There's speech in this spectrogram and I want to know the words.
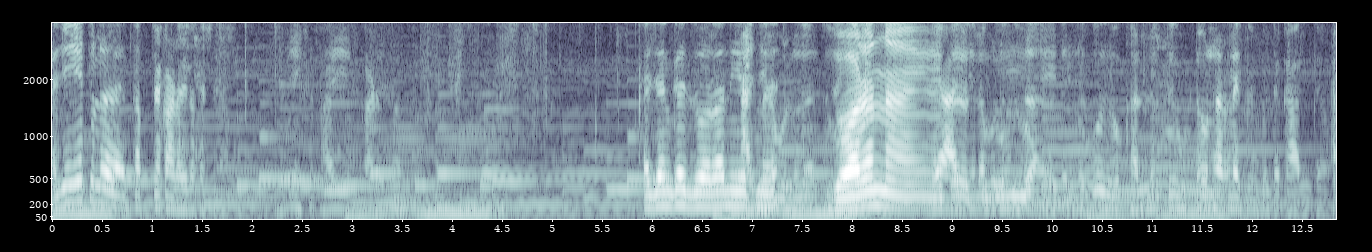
अजय ये तुला कपच्या काढायला कशा त्याच्यानं काही जोराने येत नाही. जोरण नाही नको ह्यो खाल्लं ते उठवणार नाही तुम्ही बोलता काल तेव्हा.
